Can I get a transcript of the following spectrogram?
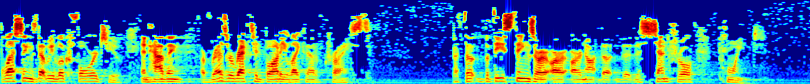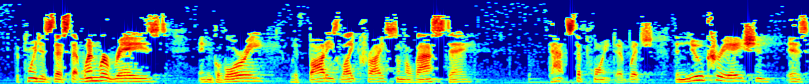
blessings that we look forward to in having a resurrected body like that of Christ. But, the, but these things are, are, are not the, the, the central point. The point is this that when we're raised in glory with bodies like Christ on the last day, that's the point at which the new creation is,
